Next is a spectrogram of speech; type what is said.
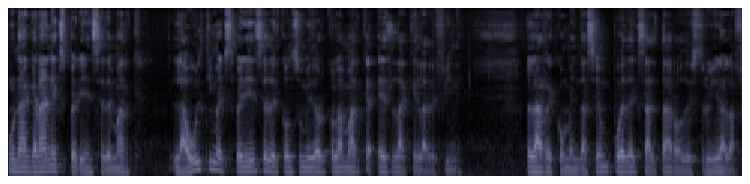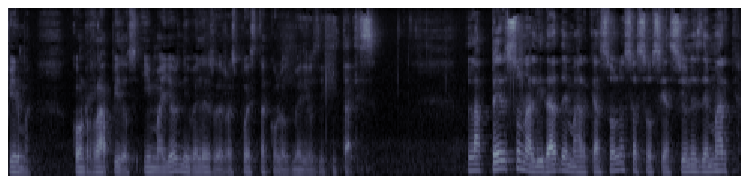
Una gran experiencia de marca. La última experiencia del consumidor con la marca es la que la define. La recomendación puede exaltar o destruir a la firma con rápidos y mayores niveles de respuesta con los medios digitales. La personalidad de marca son las asociaciones de marca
